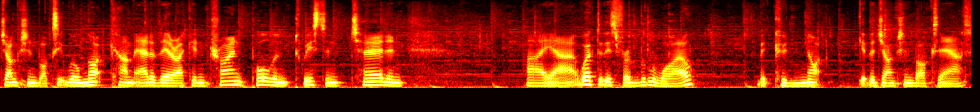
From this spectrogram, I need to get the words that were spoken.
junction box. It will not come out of there. I can try and pull and twist and turn and I uh, worked at this for a little while, but could not get the junction box out.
